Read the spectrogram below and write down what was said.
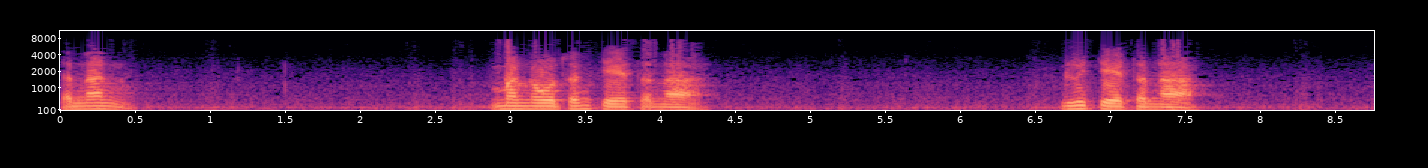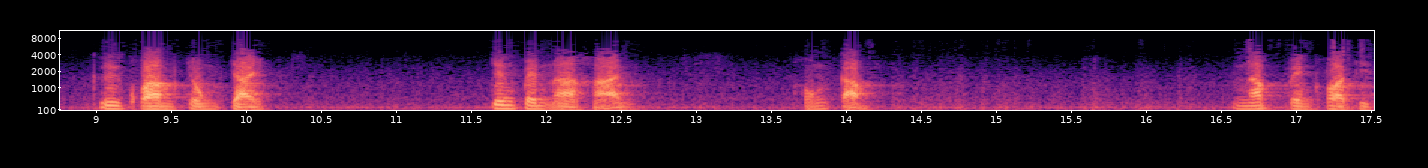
ฉะนั้น มโนสัญเจตนา หรือเจตนา คือความจงใจ จึงเป็นอาหารของกรรมนับเป็นข้อที่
